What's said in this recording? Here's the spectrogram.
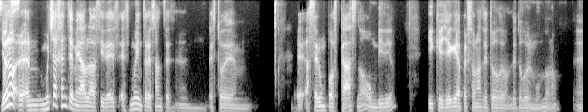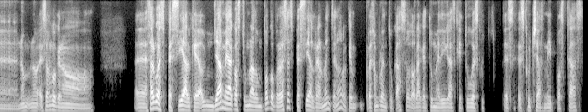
Yo no, eh, mucha gente me habla así de, es, muy interesante esto de, hacer un podcast, ¿no? O un vídeo y que llegue a personas de todo, de todo el mundo, ¿no? Eh, no, es algo que no... Eh, es algo especial, que ya me he acostumbrado un poco, pero es especial realmente, ¿no? Porque, por ejemplo, en tu caso, ahora que tú me digas que tú escuchas mi podcast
